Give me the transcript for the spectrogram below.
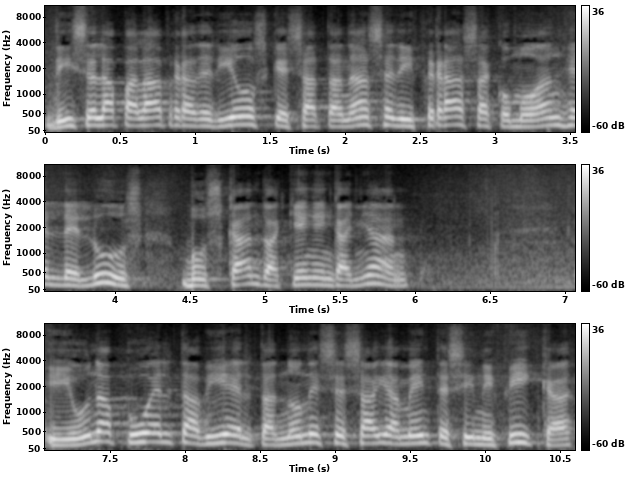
dice la palabra de Dios que Satanás se disfraza como ángel de luz buscando a quien engañar. Y una puerta abierta no necesariamente significa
